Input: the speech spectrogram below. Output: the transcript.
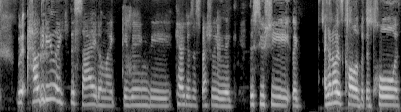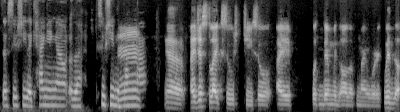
but how did you like decide on like giving the characters, especially like the sushi, like I don't know what it's called, but the pole with the sushi like hanging out or the sushi in the Mm. backpack? yeah, I just like sushi, so I put them with all of my work with the,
